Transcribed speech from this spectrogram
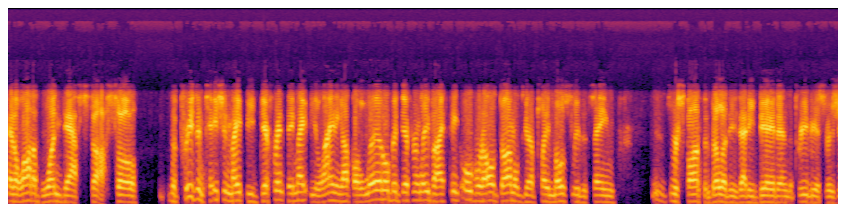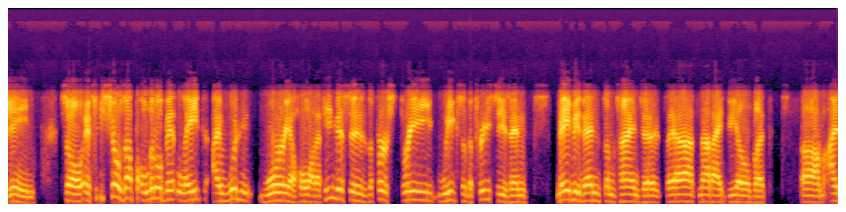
in a lot of one gap stuff. So the presentation might be different. They might be lining up a little bit differently, but I think overall Donald's going to play mostly the same responsibilities that he did in the previous regime. So if he shows up a little bit late, I wouldn't worry a whole lot. If he misses the first three weeks of the preseason, maybe then some time to say, ah, it's not ideal, but um, I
